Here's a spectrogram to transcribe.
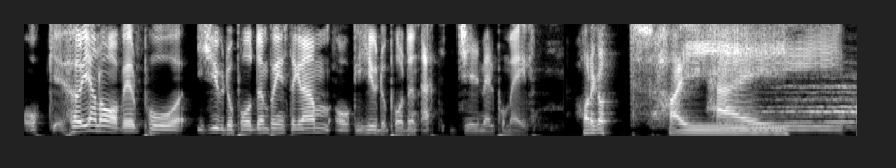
och hör gärna av er på judopodden på Instagram och judopodden at gmail på mail. Ha det gott, hej! Hej!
